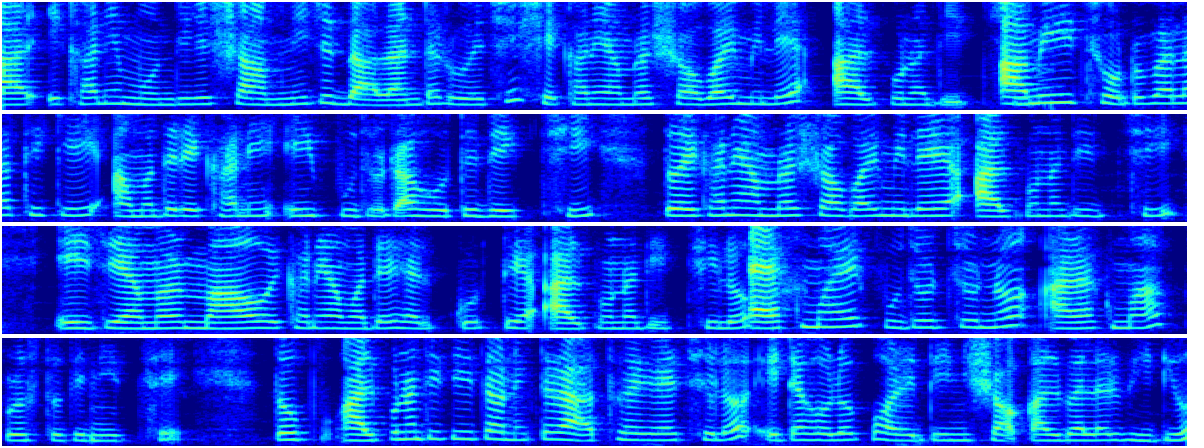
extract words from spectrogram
আর এখানে মন্দিরের সামনে যে দালানটা রয়েছে, সেখানে আমরা সবাই মিলে আলপনা দিচ্ছি। আমি ছোটবেলা থেকেই আমাদের এখানে এই পুজোটা হতে দেখছি। তো এখানে আমরা সবাই মিলে আলপনা দিচ্ছি। এই যে আমার মাও এখানে আমাদের হেল্প করতে আলপনা দিচ্ছিল। এক মায়ের পুজোর জন্য আর এক মা প্রস্তুতি নিচ্ছে। তো আলপনা দিতে দিতে অনেকটা রাত হয়ে গেছিল। এটা হলো পরের দিন সকালবেলার ভিডিও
